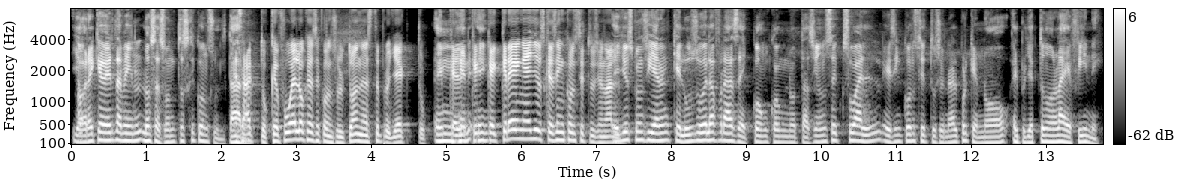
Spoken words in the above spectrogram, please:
Y ahora hay que ver también los asuntos que consultaron. Exacto. ¿Qué fue lo que se consultó en este proyecto? En ¿Qué, gen- qué- en- qué creen ellos que es inconstitucional? Ellos consideran que el uso de la frase con connotación sexual es inconstitucional porque no, el proyecto no la define.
